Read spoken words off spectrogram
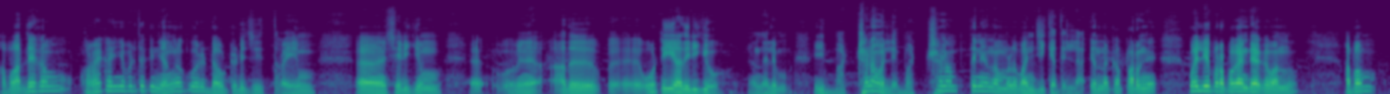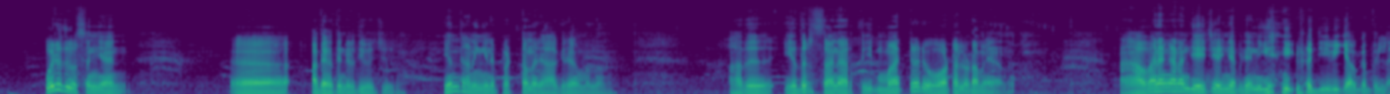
അപ്പോൾ അദ്ദേഹം കുറേ കഴിഞ്ഞപ്പോഴത്തേക്ക് ഞങ്ങൾക്ക് ഒരു ഡൗട്ട് അടിച്ച് ഇത്രയും ശരിക്കും പിന്നെ അത് വോട്ട് ചെയ്യാതിരിക്കുമോ എന്നാലും ഈ ഭക്ഷണമല്ലേ? ഭക്ഷണത്തിനെ നമ്മൾ വഞ്ചിക്കത്തില്ല എന്നൊക്കെ പറഞ്ഞ് വലിയ പ്രൊപ്പഗൻഡയൊക്കെ വന്നു. അപ്പം ഒരു ദിവസം ഞാൻ അദ്ദേഹത്തിന്റെ അടുത്ത് ചോദിച്ചു എന്താണ് ഇങ്ങനെ പെട്ടെന്നൊരാഗ്രഹം വന്നത്? അത് എതിർ സ്ഥാനാർത്ഥി മറ്റൊരു ഹോട്ടൽ അവനെങ്ങാനും ജയിച്ചു കഴിഞ്ഞാൽ പിന്നെ എനിക്ക് ഇവിടെ ജീവിക്കാൻ ഒക്കത്തില്ല.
